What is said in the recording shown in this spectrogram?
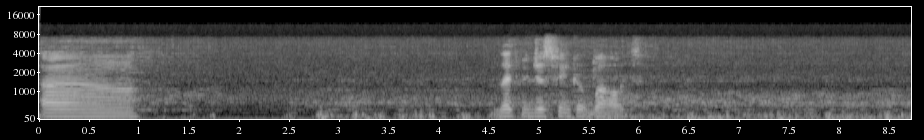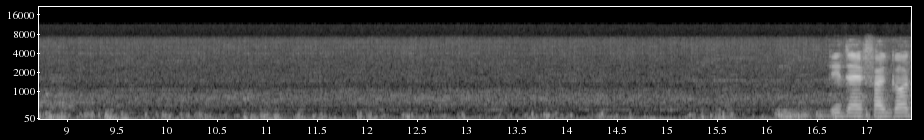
uh, let me just think about. Did I forgot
